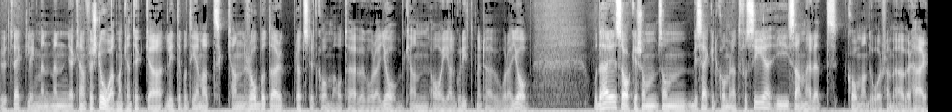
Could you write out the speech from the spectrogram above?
utveckling. Men, men jag kan förstå att man kan tycka lite på temat kan robotar plötsligt komma och ta över våra jobb? Kan AI-algoritmer ta över våra jobb? Och det här är saker som, som vi säkert kommer att få se i samhället kommande år framöver här.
